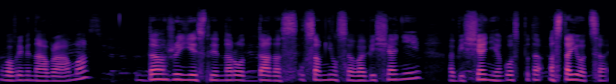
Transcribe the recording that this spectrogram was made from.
во времена Авраама, даже если народ Данас усомнился в обещании, обещание Господа остается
